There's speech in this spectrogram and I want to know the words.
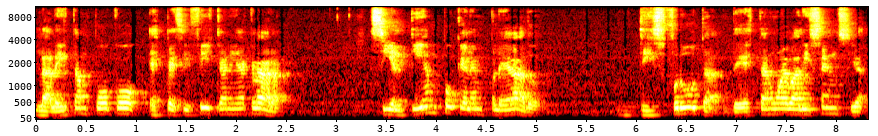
la ley tampoco especifica ni aclara si el tiempo que el empleado disfruta de esta nueva licencia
